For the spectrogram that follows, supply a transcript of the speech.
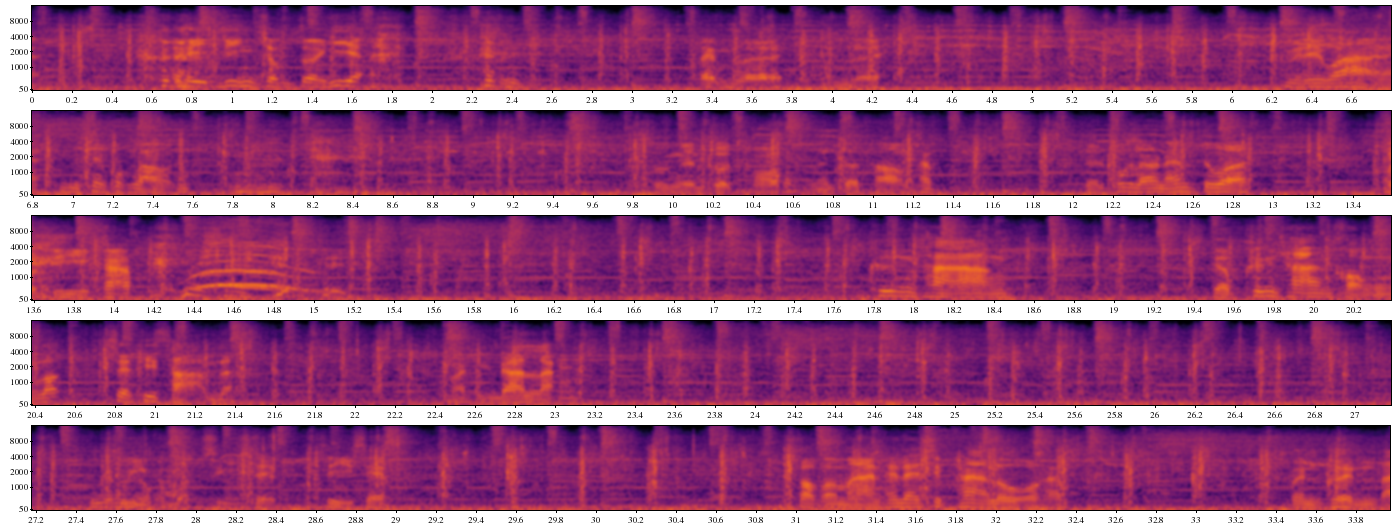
เฮ้ยวิ่งชมตัวเฮีย เต็มเลยทำเลย ไม่ได้ว่านะไม่ใช่พวกเรานะตัวเงินตัวทองเงินตัวทองครับส่วนพวกเรานั้นตัวคนดีครับ ครึ่งทางเกือบครึ่งทางของรถเซตที่สามแล้วมาถึงด้านหลังวิ่งทั้งหมดสี่เซตสี่เซตก็ประมาณให้ได้ 15 โลครับ เพลินๆไป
